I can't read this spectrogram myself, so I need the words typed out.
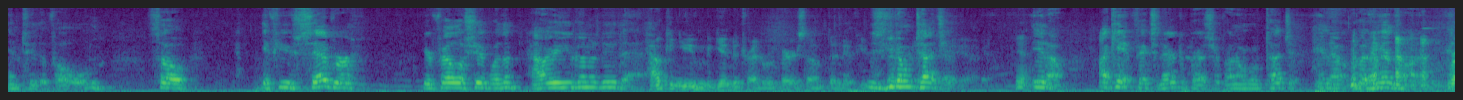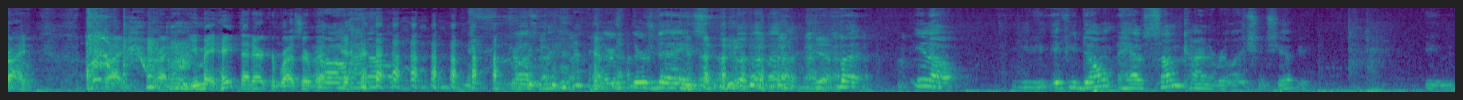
into the fold. So, if you sever your fellowship with them, how are you going to do that? how can you even begin to try to repair something if you If you don't touch it. Yeah, yeah, yeah. you know, I can't fix an air compressor if I don't go touch it, you know, put hands on it. Right. know. right, right. You may hate that air compressor, but Oh, yeah, I know. Trust me. There's, there's days. yeah. But, you know, if you don't have some kind of relationship, you, you,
